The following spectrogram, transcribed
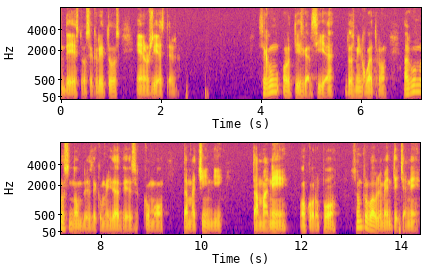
de estos secretos en Riester. Según Ortiz García, 2004, algunos nombres de comunidades como Tamachindi, Tamané o Coropó son probablemente chané.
